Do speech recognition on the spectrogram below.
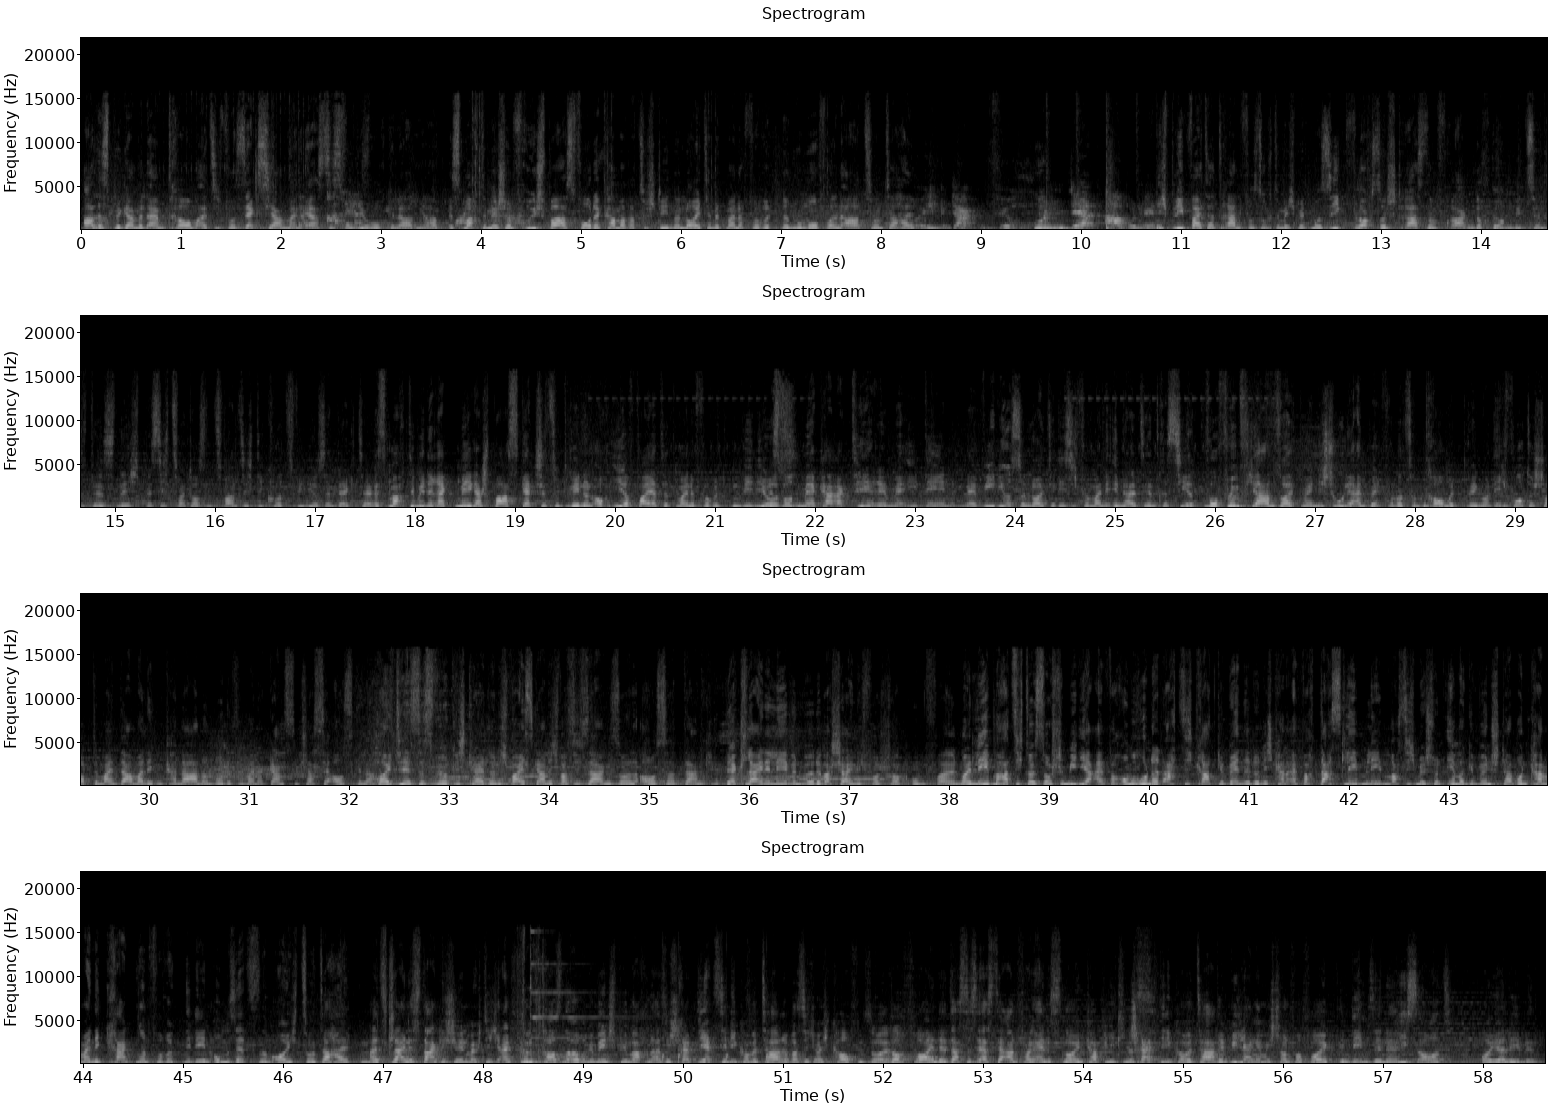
Alles begann mit einem Traum, als ich vor sechs Jahren mein erstes Video hochgeladen habe. Es machte mir schon früh Spaß, vor der Kamera zu stehen und Leute mit meiner verrückten und humorvollen Art zu unterhalten. Gedanken für 100 Abonnenten. Ich blieb weiter dran, versuchte mich mit Musik, Vlogs und Straßenumfragen, doch irgendwie zündete es nicht, bis ich 2020 die Kurzvideos entdeckte. Es machte mir direkt mega Spaß, Sketche zu drehen und auch ihr feiertet meine verrückten Videos. Es wurden mehr Charaktere, mehr Ideen, mehr Videos und Leute, die sich für meine Inhalte interessierten. Vor fünf Jahren sollten wir in die Schule ein Bild von unserem Traum mitbringen und ich photoshoppte meinen damaligen Kanal und wurde von meiner ganzen Klasse ausgelacht. Heute ist es Wirklichkeit und ich weiß gar nicht, was ich sagen soll, außer Danke. Der kleine Levin würde wahrscheinlich vor Schock umfallen. Mein Leben hat sich durch Social Social Media einfach um 180 Grad gewendet und ich kann einfach das Leben leben, was ich mir schon immer gewünscht habe und kann meine kranken und verrückten Ideen umsetzen, um euch zu unterhalten. Als kleines Dankeschön möchte ich ein 5000 Euro Gewinnspiel machen, also schreibt jetzt in die Kommentare, was ich euch kaufen soll. Doch Freunde, das ist erst der Anfang eines neuen Kapitels. Schreibt in die Kommentare, wie lange ihr mich schon verfolgt. In dem Sinne, Peace out, euer Levin.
